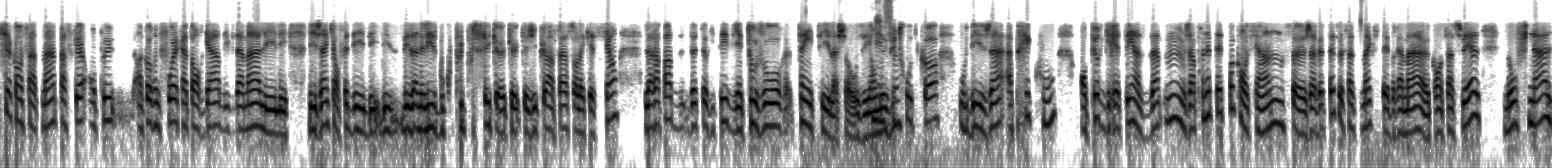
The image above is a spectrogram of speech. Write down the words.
s'il y a consentement, parce qu'on peut, encore une fois, quand on regarde évidemment les, les, les gens qui ont fait des, des, des, analyses beaucoup plus poussées que, que, que j'ai pu en faire sur la question, le rapport d'autorité vient toujours teinter la chose. Et on a vu trop de cas où des gens, après coup, ont pu regretter en se disant, hum, j'en prenais peut-être pas conscience, euh, j'avais peut-être le sentiment que c'était vraiment euh, consensuel, mais au final,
